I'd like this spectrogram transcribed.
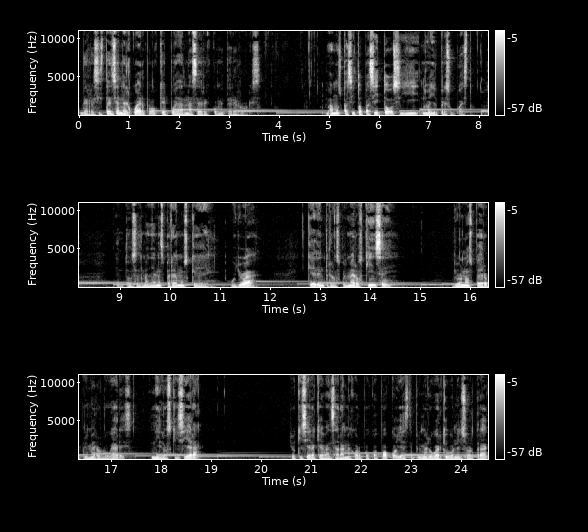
de resistencia en el cuerpo que puedan hacer cometer errores. Vamos pasito a pasito si no hay el presupuesto. Entonces mañana esperemos que Ulloa quede entre los primeros 15. Yo no espero primeros lugares, ni los quisiera. Yo quisiera que avanzara mejor poco a poco. Ya este primer lugar que hubo en el short track,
